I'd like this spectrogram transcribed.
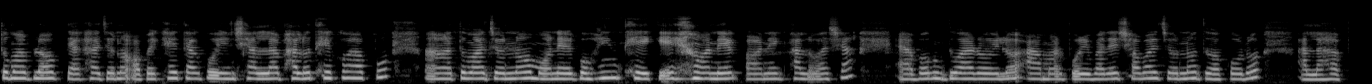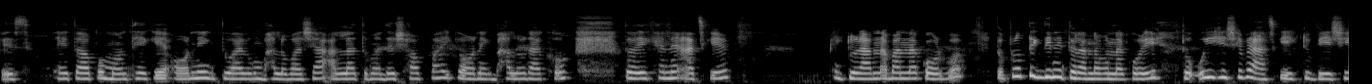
তোমার ব্লগ দেখার জন্য অপেক্ষায় থাকব। ইনশাল্লাহ ভালো থেকো আপু। তোমার জন্য মনের গহীন থেকে অনেক অনেক ভালোবাসা এবং দোয়া রইল। আমার পরিবারের সবার জন্য দোয়া করো। আল্লাহ হাফিজ। এই তো আপু, মন থেকে অনেক দোয়া এবং ভালোবাসা। আল্লাহ তোমাদের সবাইকে অনেক ভালো রাখো তো এখানে আজকে একটু রান্না বান্না করব। তো প্রত্যেক দিনই তো রান্না বান্না করি। তো ওই হিসেবে আজকে একটু বেশি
